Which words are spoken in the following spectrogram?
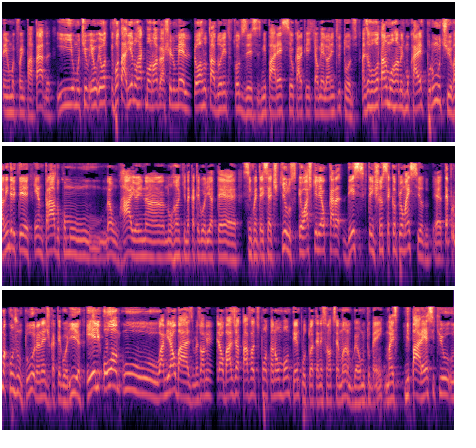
nenhuma que foi empatada. E o motivo, eu, eu votaria no Rakhmonov, eu acho ele o melhor lutador entre todos esses. Me parece ser o cara que, que é o melhor entre todos. Mas eu vou votar no Mohamed Mukaev por um motivo. Além dele ter entrado como um, não, um raio aí na, no ranking da categoria até 57 quilos, eu acho que ele é o cara desses que tem chance de ser campeão mais cedo. É, até por uma conjuntura, né, de categoria. Ele ou o, o Amiral Base, mas o Amiral Base já estava despontando há um bom tempo, lutou até nesse final de semana, ganhou muito bem. Mas me parece que o,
